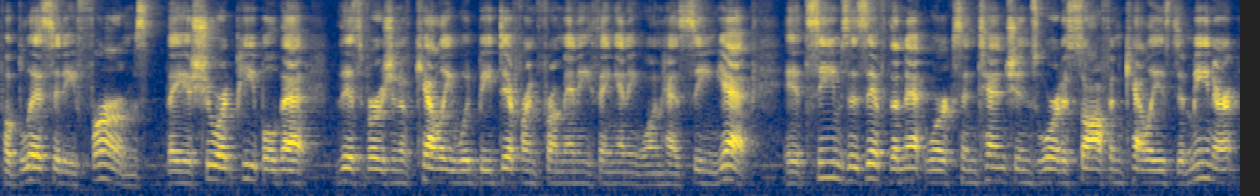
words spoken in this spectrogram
publicity firms. They assured people that this version of Kelly would be different from anything anyone has seen yet. It seems as if the network's intentions were to soften Kelly's demeanor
